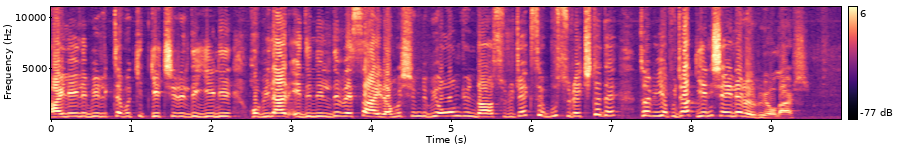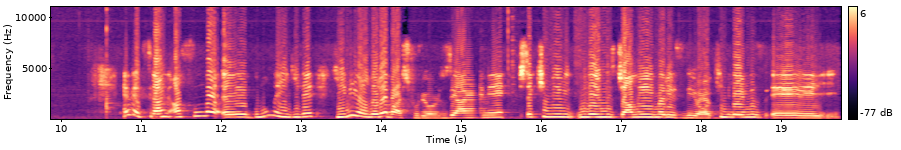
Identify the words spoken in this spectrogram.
aileyle birlikte vakit geçirildi, yeni hobiler edinildi vesaire. Ama şimdi bir 10 gün daha sürecekse bu süreçte de tabii yapacak yeni şeyler arıyorlar. Evet yani aslında e, bununla ilgili yeni yollara başvuruyoruz. Yani işte kimilerimiz canlı yayınlar izliyor, kimilerimiz e,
